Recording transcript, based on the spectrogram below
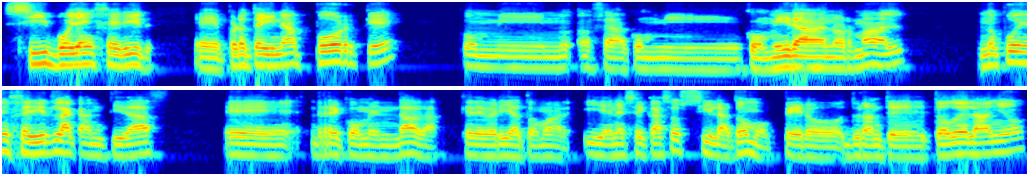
sí voy a ingerir eh, proteína porque con mi, o sea, con mi comida normal no puedo ingerir la cantidad eh, recomendada que debería tomar. Y en ese caso sí la tomo, pero durante todo el año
